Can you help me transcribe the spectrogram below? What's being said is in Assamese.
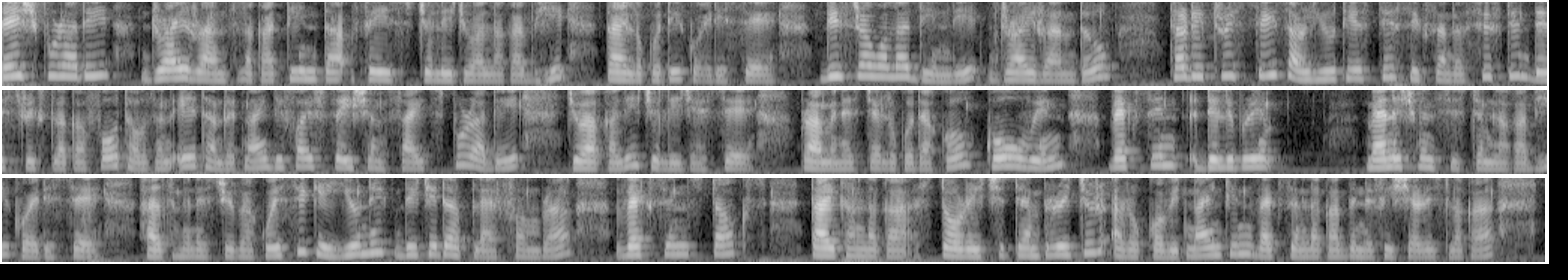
দেশপুৰাতে ড্ৰাই ৰানছ লগা তিনিটা ফেজ চলি যোৱা লগা ভি তাইৰ লগতে কৈ দিছে দিছৰাৱালা দিন দি ড্ৰাই ৰানটো থাৰ্টি থ্ৰী ষ্টেটছ আৰু ইউ টি এছ টি ছিক্স হাণ্ড্ৰেড ফিফটিন ডিষ্ট্ৰিক্টছ লগা four thousand eight hundred ninety five session sites পুৰাদে যোৱাকালি চলি যাইছে প্ৰাইম মিনিষ্টাৰ লগত আকৌ CoWIN vaccine delivery management system লগা ভি কৈ দিছে হেল্থ মিনিষ্ট্ৰী বা কৈছে কি ইউনিক ডিজিটেল প্লেটফৰ্ম পৰা ভেকচিন ষ্টকছ তাইখান লগা ষ্ট'ৰেজ টেম্পাৰেচাৰ আৰু কভিড নাইণ্টিন ভেকচিন লগা বেনিফিচিয়াৰিজ লগা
